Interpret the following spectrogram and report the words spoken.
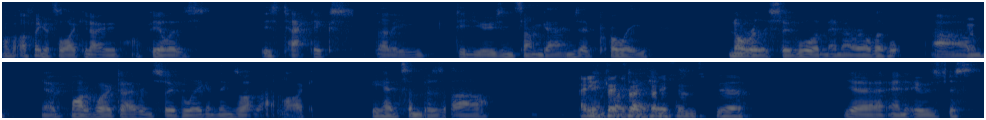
I, I think it's like you know, I feel his his tactics that he did use in some games are probably not really suitable at an NRL level. Um, You know, might have worked over in Super League and things like that. Like he had some bizarre, And his Bench bench rotations. rotations. Yeah. yeah, and it was just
